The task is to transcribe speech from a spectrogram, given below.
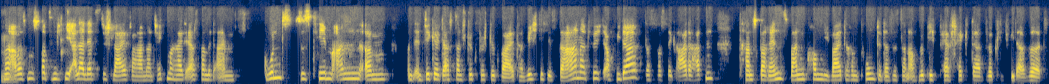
Ne? Mhm. aber es muss trotzdem nicht die allerletzte Schleife haben. Dann fängt man halt erstmal mit einem Grundsystem an ähm, und entwickelt das dann Stück für Stück weiter. Wichtig ist da natürlich auch wieder, das, was wir gerade hatten, Transparenz, wann kommen die weiteren Punkte, dass es dann auch wirklich perfekter wirklich wieder wird.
